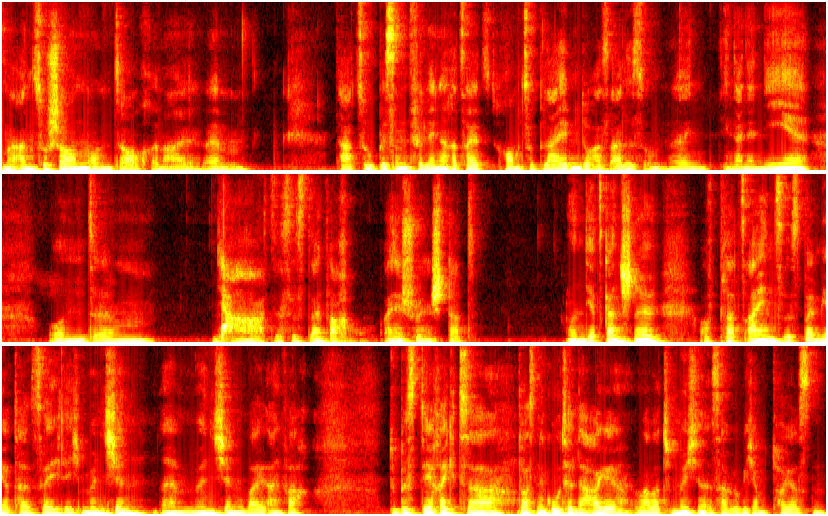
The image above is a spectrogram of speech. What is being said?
mal anzuschauen und auch mal ähm, dazu ein bisschen für längere Zeitraum zu bleiben. Du hast alles äh, in, in deiner Nähe und ähm, ja, das ist einfach eine schöne Stadt. Und jetzt ganz schnell auf Platz 1 ist bei mir tatsächlich München. Äh, München, weil einfach du bist direkt da, du hast eine gute Lage, aber München ist halt wirklich am teuersten.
